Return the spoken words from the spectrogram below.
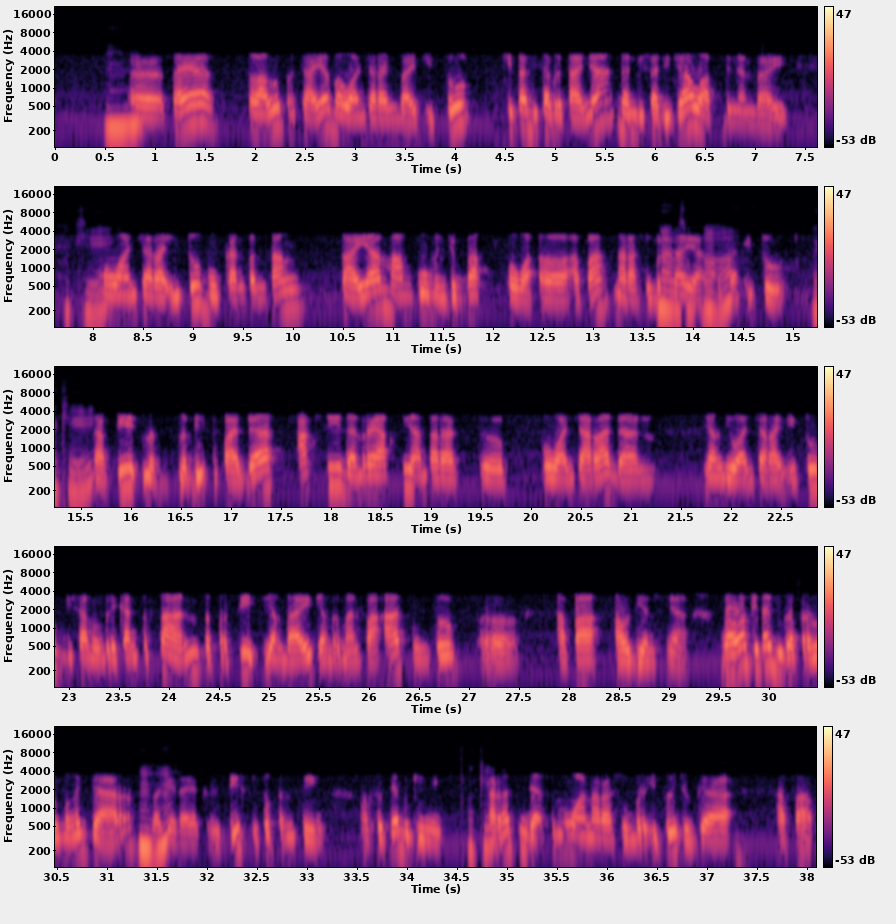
Hmm. Eh, saya selalu percaya bahwa wawancara yang baik itu kita bisa bertanya dan bisa dijawab dengan baik. Oke. Mewawancara itu bukan tentang saya mampu menjebak eh, apa narasumber Narasum- saya, uh-uh. bukan itu. Oke. Tapi le- lebih kepada aksi dan reaksi antara eh, pewawancara dan yang diwawancarain itu bisa memberikan pesan seperti yang baik, yang bermanfaat untuk eh, apa audiensnya. Bahwa kita juga perlu mengejar Mhm. sebagai daya kritis itu penting. Maksudnya begini, Oke. karena tidak semua narasumber itu juga apa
